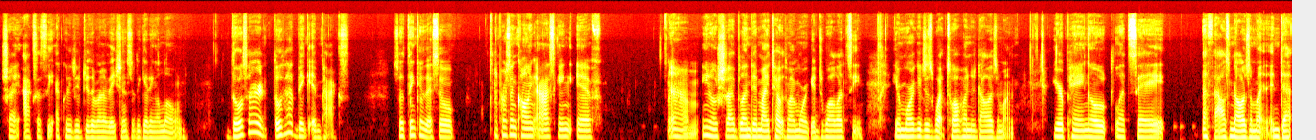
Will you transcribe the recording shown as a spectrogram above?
Should i access the equity to do the renovations instead of getting a loan? Those are those have big impacts. So think of this so a person calling asking if um you know should i blend in my debt with my mortgage? Well let's see your mortgage is what $1200 a month. You're paying out let's say $1,000 a month in debt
